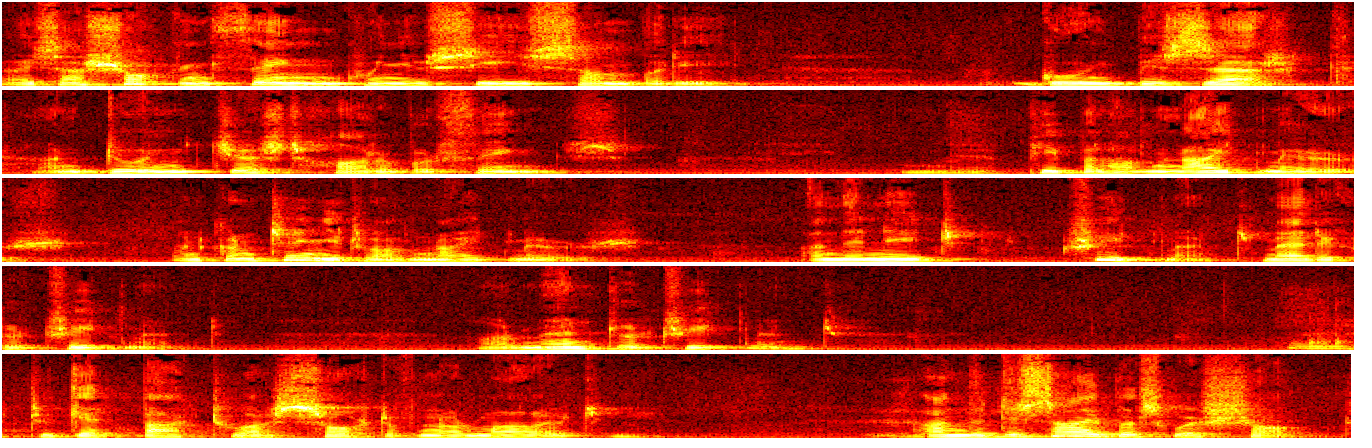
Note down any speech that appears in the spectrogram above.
It's a shocking thing when you see somebody going berserk and doing just horrible things. People have nightmares and continue to have nightmares, and they need treatment, medical treatment, or mental treatment to get back to a sort of normality. And the disciples were shocked.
